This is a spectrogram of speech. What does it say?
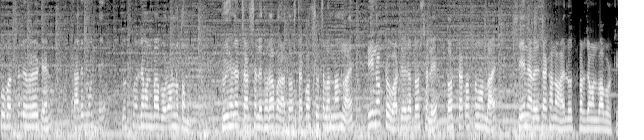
প্রভাবশালী হয়ে ওঠেন, তাদের মধ্যে লুৎফরজামান বাবর অন্যতম। দুই হাজার চার সালে ধরা পড়া দশটা কষ্ট চালান মামলায় তিন অক্টোবর দুই হাজার দশ সালে দশটা কষ্ট মামলায় সেই ন্যারেজ দেখানো হয় লুৎফরজামান বাবরকে।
